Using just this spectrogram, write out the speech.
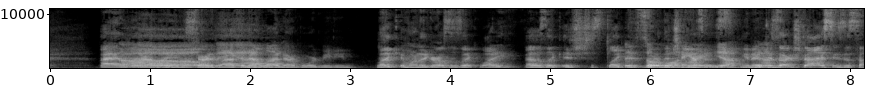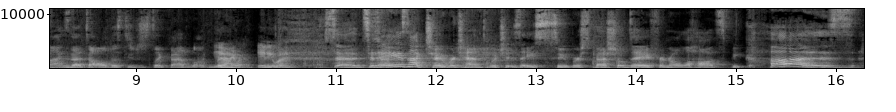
I literally Oh, started laughing out loud in our board meeting. Like, and one of the girls was like, "Why?" Do you? I was like, "It's just like It's what are the luck, right? chances?" Yeah, you know, because yeah. archdiocese assigns that to all of us. You just like bad luck. But Yeah. anyway, Anyway. So today is October 10th, which is a super special day for NOLA HOTS because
